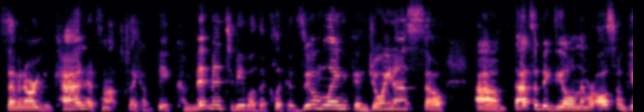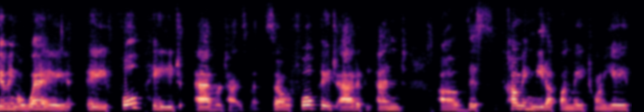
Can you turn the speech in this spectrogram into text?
seminar, you can. It's not like a big commitment to be able to click a Zoom link and join us. So um, that's a big deal. And then we're also giving away a full page advertisement. So, full page ad at the end of this coming meetup on May 28th,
